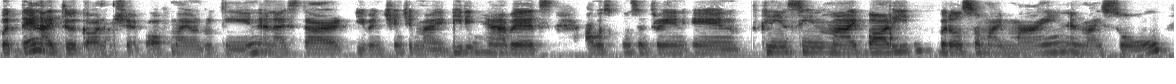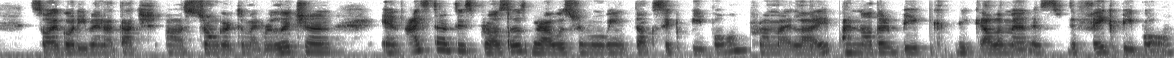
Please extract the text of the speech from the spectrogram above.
But then I took ownership of my own routine and I started even changing my eating habits. I was concentrating in cleansing my body, but also my mind and my soul. So I got even attached uh, stronger to my religion. And I started this process where I was removing toxic people from my life. Another big, big element is the fake people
